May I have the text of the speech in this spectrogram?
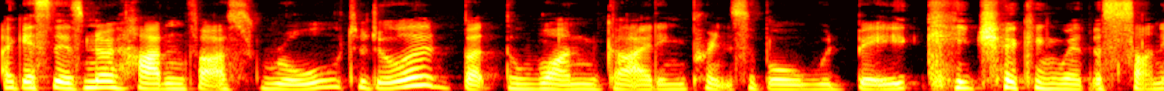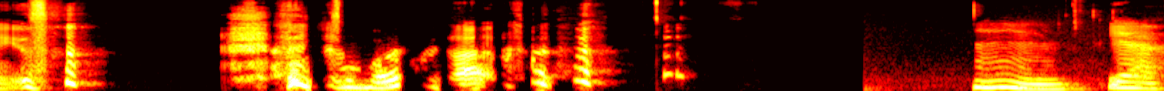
I guess there's no hard and fast rule to do it, but the one guiding principle would be keep checking where the sun is. and just work with that. mm, yeah,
